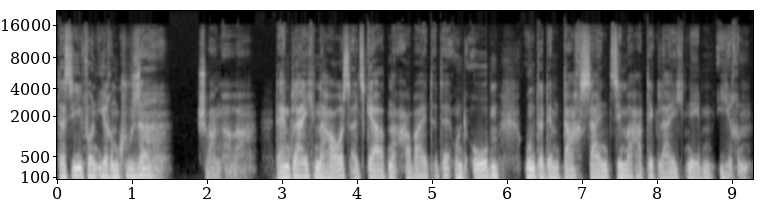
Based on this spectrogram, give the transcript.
dass sie von ihrem Cousin schwanger war, der im gleichen Haus als Gärtner arbeitete und oben unter dem Dach sein Zimmer hatte gleich neben ihrem.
